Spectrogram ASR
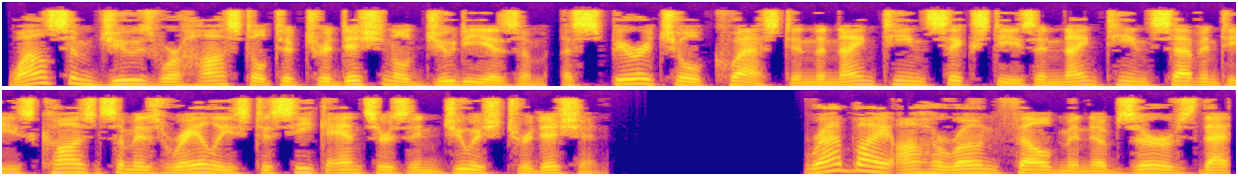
While some Jews were hostile to traditional Judaism, a spiritual quest in the 1960s and 1970s caused some Israelis to seek answers in Jewish tradition. Rabbi Aharon Feldman observes that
